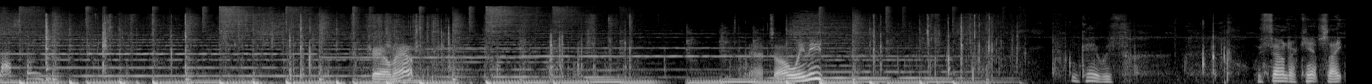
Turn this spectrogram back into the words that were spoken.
Last one. Trail map. That's all we need. Okay, we've we found our campsite.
